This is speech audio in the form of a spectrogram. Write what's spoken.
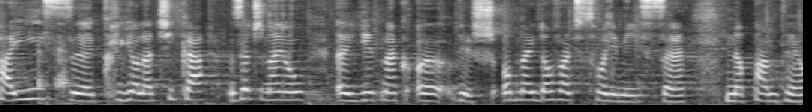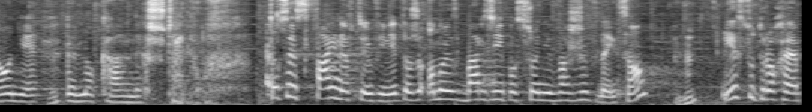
Pais, e, Criolla Chica zaczynają jednak, wiesz, odnajdować swoje miejsce na panteonie lokalnych szczepów. To, co jest fajne w tym winie, to, że ono jest bardziej po stronie warzywnej, co? Jest tu trochę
